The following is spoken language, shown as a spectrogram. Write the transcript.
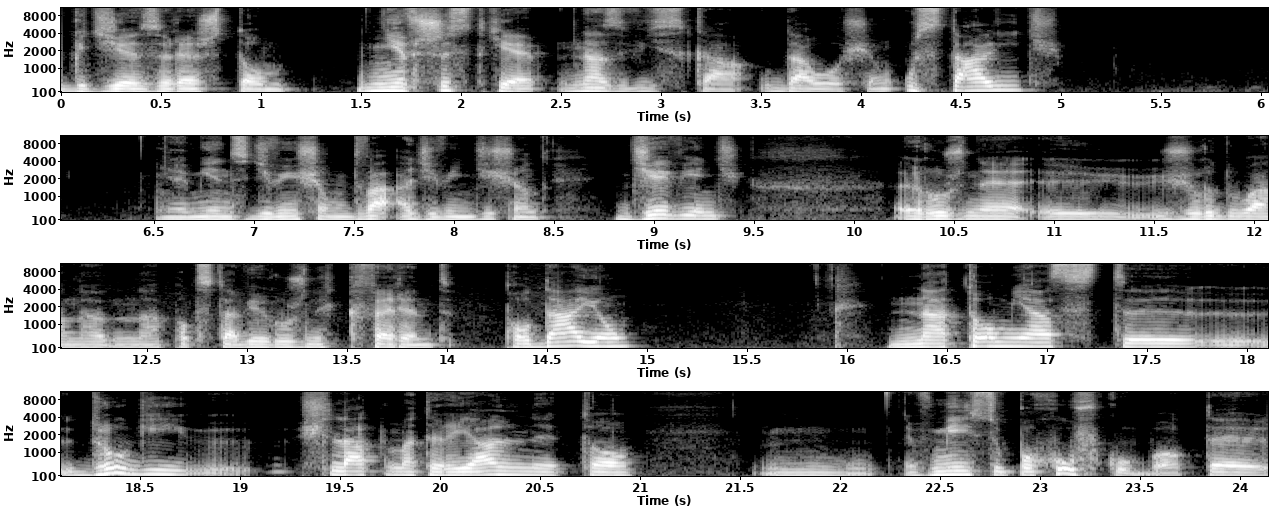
gdzie zresztą nie wszystkie nazwiska udało się ustalić. Między 92 a 99 różne y, źródła na, na podstawie różnych kwerent podają. Natomiast y, drugi ślad materialny to mm, w miejscu pochówku, bo te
